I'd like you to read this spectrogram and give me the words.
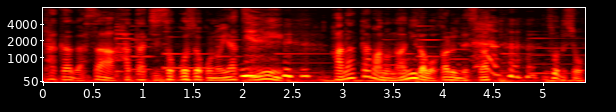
たかがさ二十歳そこそこのやつに 花束の何がわかるんですか？ってそうでしょ？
